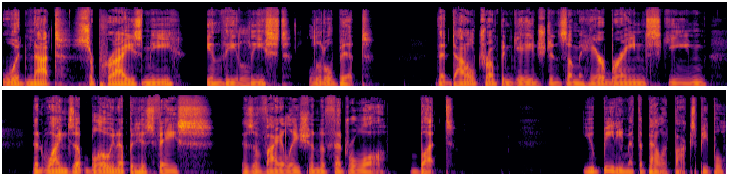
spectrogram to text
would not surprise me in the least little bit that Donald Trump engaged in some harebrained scheme that winds up blowing up in his face as a violation of federal law. But you beat him at the ballot box, people.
